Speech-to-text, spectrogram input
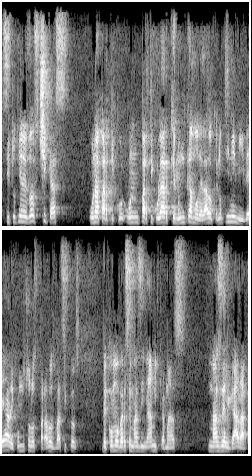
si tú tienes dos chicas, una un particular que nunca ha modelado, que no tiene ni idea de cómo son los parados básicos, de cómo verse más dinámica, más, más delgada,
